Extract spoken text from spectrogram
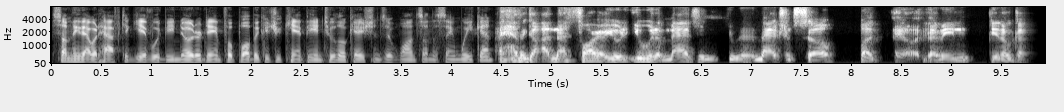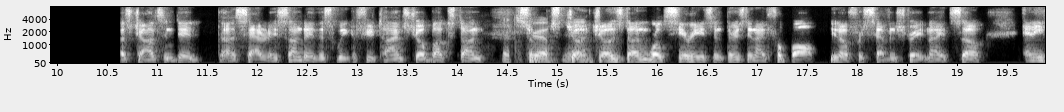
something that would have to give would be Notre Dame football because you can't be in two locations at once on the same weekend? I haven't gotten that far. You would, you would imagine you would imagine so, but you know, I mean, you know, Gus Johnson did uh, Saturday, Sunday this week a few times. Joe Buck's done. That's true. Joe, yeah. Joe's done World Series and Thursday Night Football. You know, for seven straight nights. So any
